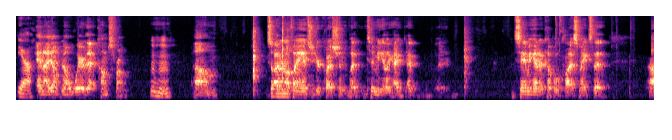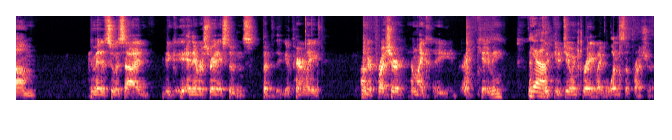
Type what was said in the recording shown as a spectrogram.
Yeah. and I don't know where that comes from. hmm Um, so I don't know if I answered your question, but to me, like I, I Sammy had a couple of classmates that um, committed suicide, and they were straight A students, but apparently under pressure. I'm like, are you, are you kidding me? Yeah. like you're doing great. Like, what is the pressure?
